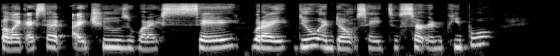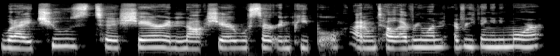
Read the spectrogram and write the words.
But like I said, I choose what I say, what I do and don't say to certain people, what I choose to share and not share with certain people. I don't tell everyone everything anymore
